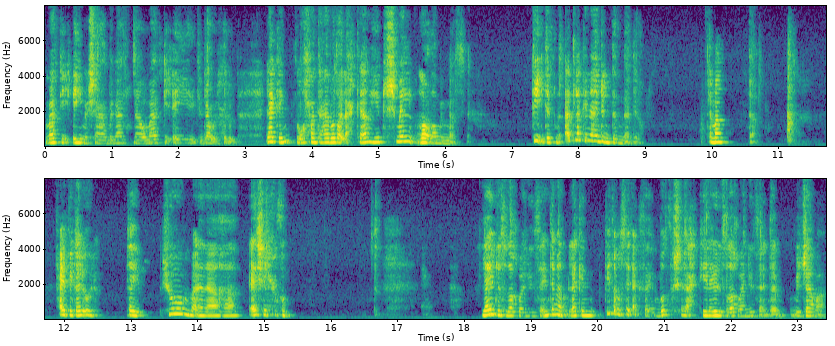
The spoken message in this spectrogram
وما في أي مشاعر بيناتنا وما في أي تجاوز حدود لكن الله سبحانه وتعالى وضع الأحكام هي بتشمل معظم الناس. في استثناءات لكنها جدا نادرة. تمام؟ الفكرة الأولى. طيب شو معناها؟ إيش الحكم؟ لا يوجد صداقة بين الجنسين تمام لكن في تفاصيل أكثر. يعني بص أحكي؟ لا يوجد صداقة بين الجنسين طيب بالجامعة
